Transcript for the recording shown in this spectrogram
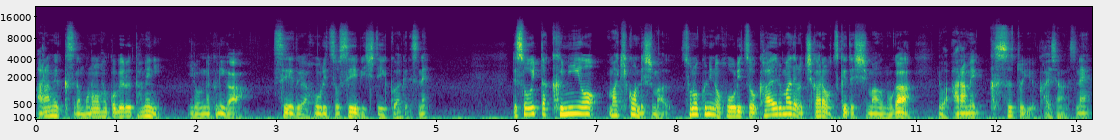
アラメックスが物を運べるためにいろんな国が制度や法律を整備していくわけですね。でそういった国を巻き込んでしまうその国の法律を変えるまでの力をつけてしまうのが要はアラメックスという会社なんですね。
